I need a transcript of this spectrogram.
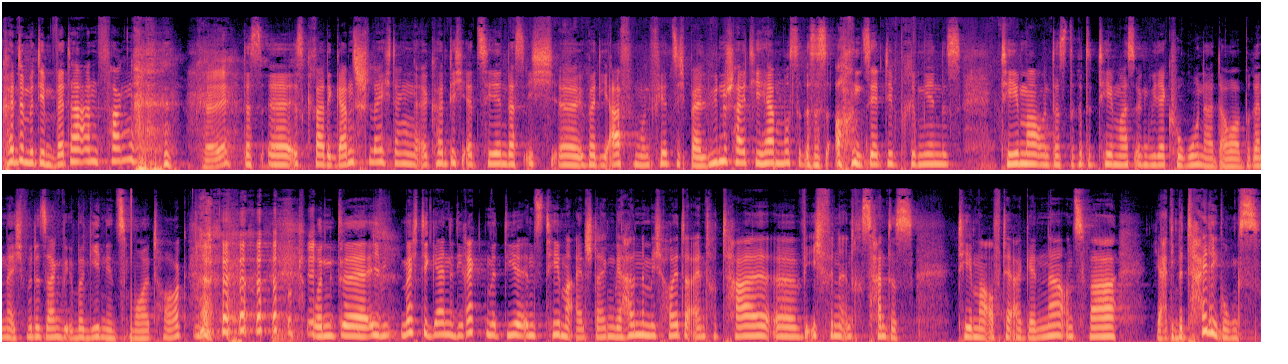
könnte mit dem Wetter anfangen. Okay. Das äh, ist gerade ganz schlecht. Dann äh, könnte ich erzählen, dass ich äh, über die A45 bei Lüdenscheid hierher musste. Das ist auch ein sehr deprimierendes Thema. Und das dritte Thema ist irgendwie der Corona-Dauerbrenner. Ich würde sagen, wir übergehen den Smalltalk. okay. Und äh, ich möchte gerne direkt mit dir ins Thema einsteigen. Wir haben nämlich heute ein total, äh, wie ich finde, interessantes Thema auf der Agenda. Und zwar ja die Beteiligungs-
